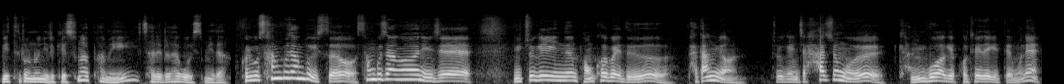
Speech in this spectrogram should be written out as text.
밑으로는 이렇게 수납함이 자리를 하고 있습니다. 그리고 상부장도 있어요. 상부장은 이제 위쪽에 있는 벙커베드 바닥면, 쪽에 이제 하중을 견고하게 버텨야 되기 때문에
